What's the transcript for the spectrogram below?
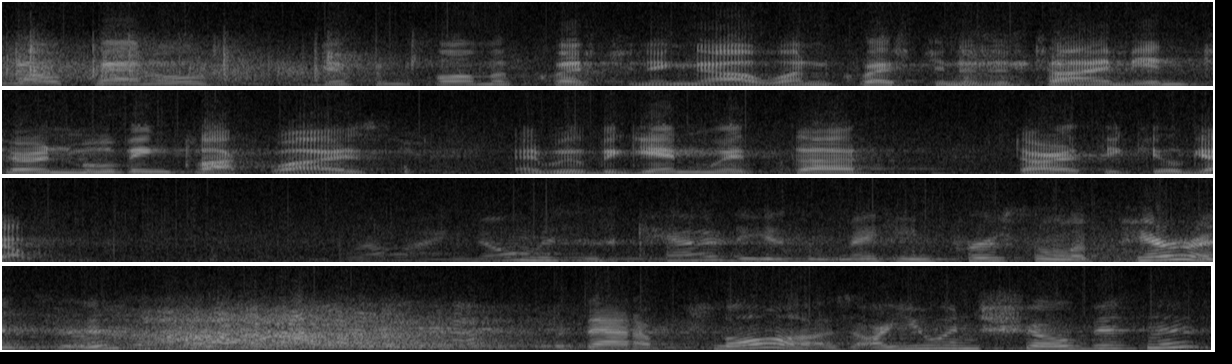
As you know, panel, different form of questioning now. One question at a time, in turn, moving clockwise. And we'll begin with uh, Dorothy Kilgallen. Well, I know Mrs. Kennedy isn't making personal appearances. but that applause. Are you in show business?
